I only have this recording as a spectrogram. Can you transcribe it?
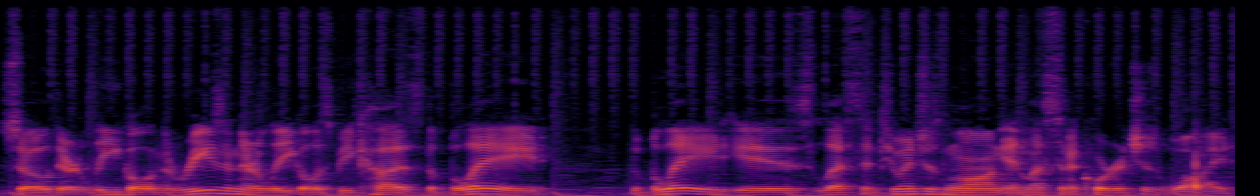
so they're legal. And the reason they're legal is because the blade, the blade is less than two inches long and less than a quarter inches wide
